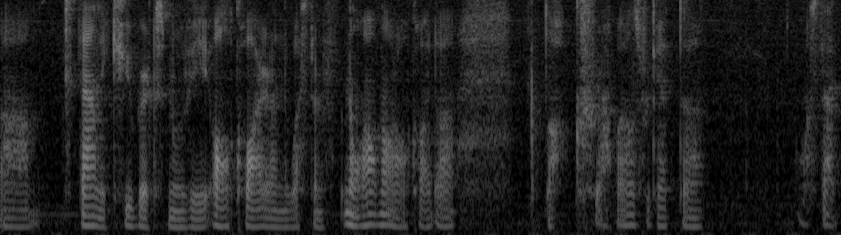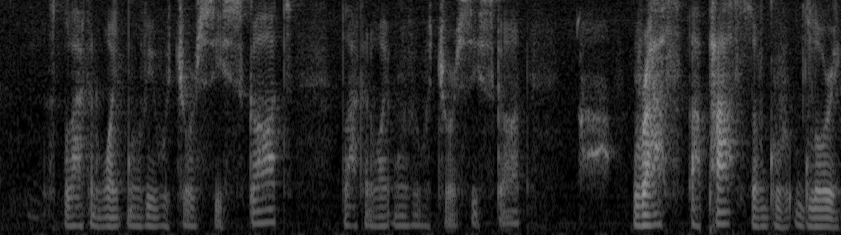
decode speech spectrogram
um, stanley kubrick's movie all quiet on the western no not all quiet uh, oh crap i always forget uh, what's that this black and white movie with george c. Scott black and white movie with george c. Scott wrath uh, paths of glory.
